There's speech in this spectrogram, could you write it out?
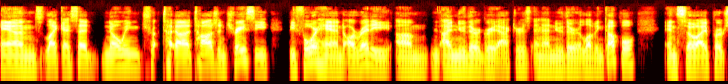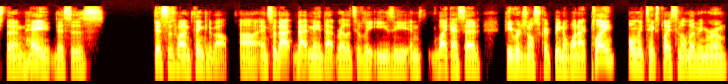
And like I said, knowing uh, Taj and Traycie beforehand already, um, I knew they were great actors and I knew they're a loving couple. And so I approached them, hey, this is this is what I'm thinking about. Uh, and so that that made that relatively easy. And like I said, the original script being a one act play only takes place in a living room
